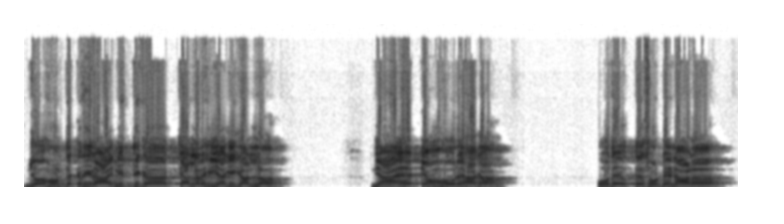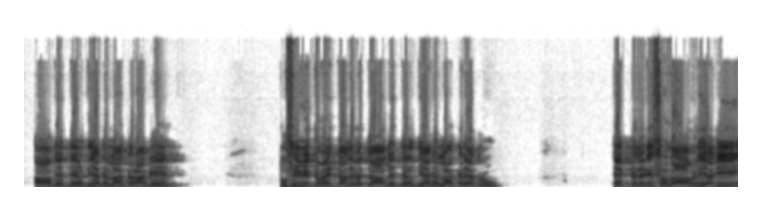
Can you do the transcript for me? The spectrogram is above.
ਜੋ ਹੁਣ ਤੱਕ ਦੀ ਰਾਜਨੀਤਿਕ ਚੱਲ ਰਹੀ ਹੈਗੀ ਗੱਲ, ਜਾਂ ਇਹ ਕਿਉਂ ਹੋ ਰਿਹਾਗਾ ਉਹਦੇ ਉੱਤੇ ਤੁਹਾਡੇ ਨਾਲ ਆਪਦੇ ਦਿਲ ਦੀਆਂ ਗੱਲਾਂ ਕਰਾਂਗੇ। ਤੁਸੀਂ ਵੀ ਕਮੈਂਟਾਂ ਦੇ ਵਿੱਚ ਆਪਦੇ ਦਿਲ ਦੀਆਂ ਗੱਲਾਂ ਕਰਿਆ ਕਰੋ। ਇੱਕ ਜਿਹੜੀ ਸਰਦਾਵਲੀ ਹੈਗੀ,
